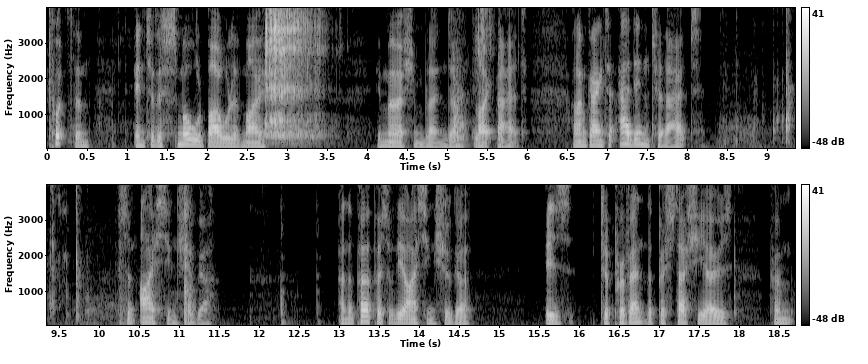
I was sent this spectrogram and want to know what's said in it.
put them into the small bowl of my immersion blender like that and I'm going to add into that some icing sugar and the purpose of the icing sugar is to prevent the pistachios from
